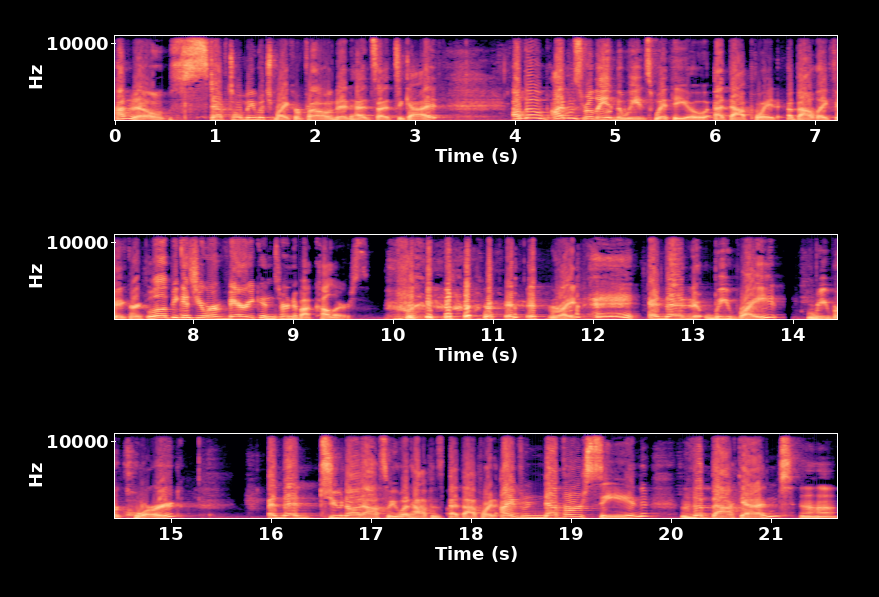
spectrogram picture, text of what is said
I don't know. Steph told me which microphone and headset to get. Although I was really in the weeds with you at that point about like figuring Well, because you were very concerned about colors. right. And then we write, we record, and then do not ask me what happens at that point. I've never seen the back end uh-huh.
